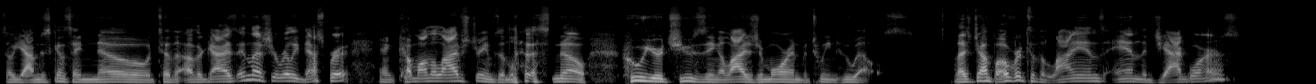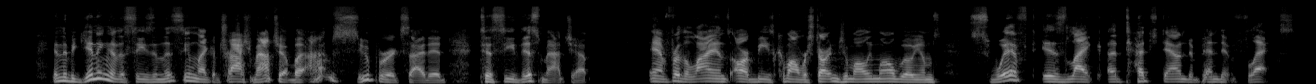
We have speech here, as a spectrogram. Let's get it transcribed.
So yeah, I'm just gonna say no to the other guys unless you're really desperate and come on the live streams and let us know who you're choosing Elijah Moore in between who else. Let's jump over to the Lions and the Jaguars. In the beginning of the season, this seemed like a trash matchup, but I'm super excited to see this matchup. And for the Lions RBs, come on, we're starting Jamaal Jamaal Williams. Swift is like a touchdown dependent flex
